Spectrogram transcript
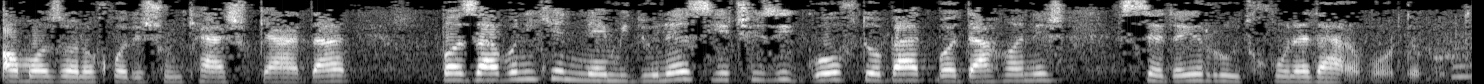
آمازون خودشون کشف کردن با زبونی که نمی‌دونست یه چیزی گفت و بعد با دهانش صدای رودخونه در آورده بود.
